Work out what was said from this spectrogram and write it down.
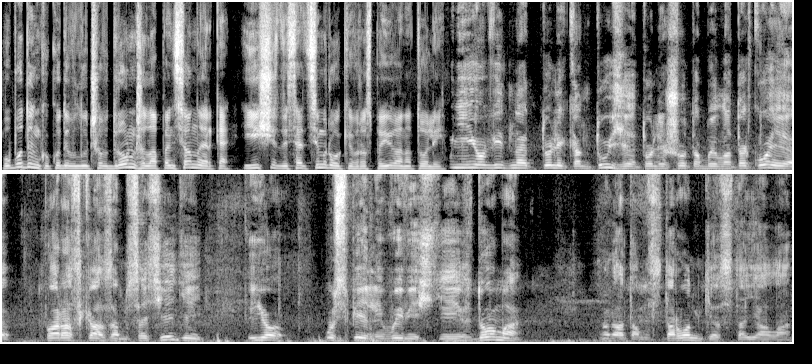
У будинку, куди влучив дрон, жила пенсіонерка. Їй 67 років, розповів Анатолій. У нее, видно, то ли контузия, то ли что-то было такое. По рассказам соседей, ее успели вывести из дома. Она там в сторонке стояла,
